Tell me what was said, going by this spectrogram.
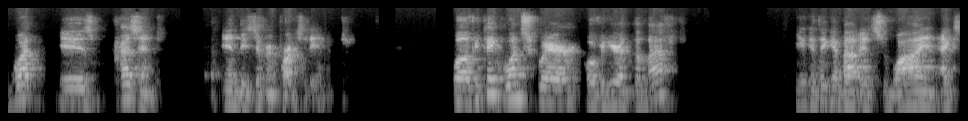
what is present in these different parts of the image? Well, if you take one square over here at the left, you can think about its y and x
